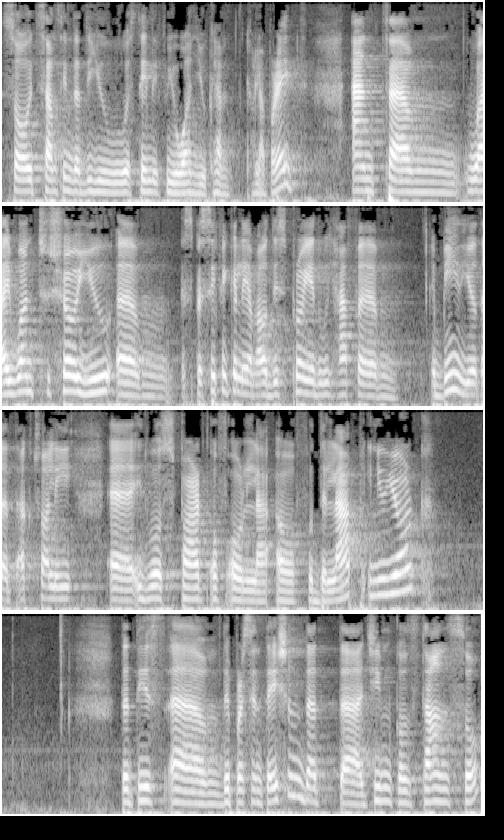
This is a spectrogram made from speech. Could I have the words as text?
so it's something that you still, if you want, you can collaborate. And um, I want to show you um, specifically about this project. We have um, a video that actually uh, it was part of, of the lab in New York that is um, the presentation that uh, Jim Costanzo,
